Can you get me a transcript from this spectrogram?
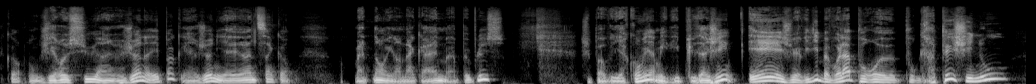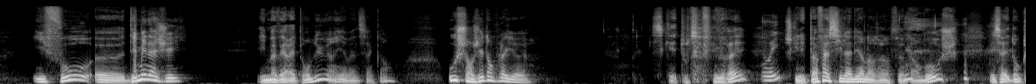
D'accord? Donc j'ai reçu un jeune à l'époque, un jeune il avait 25 ans. Maintenant il en a quand même un peu plus. Je vais pas vous dire combien, mais il est plus âgé. Et je lui avais dit, ben voilà, pour euh, pour grimper chez nous, il faut euh, déménager. Il m'avait répondu, hein, il y a 25 ans, ou changer d'employeur. Ce qui est tout à fait vrai, Oui. ce qui n'est pas facile à dire dans un entretien d'embauche. Et ça, donc,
